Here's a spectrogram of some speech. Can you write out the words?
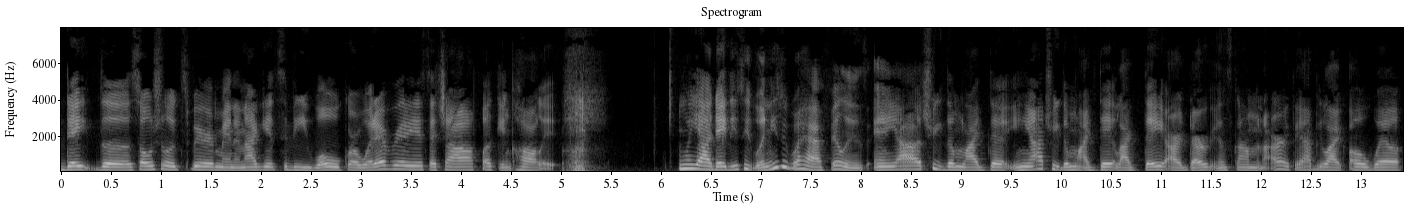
date the social experiment and i get to be woke or whatever it is that y'all fucking call it when y'all date these people and these people have feelings and y'all treat them like that and y'all treat them like that like they are dirt and scum in the earth and i'll be like oh well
